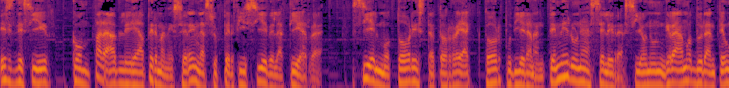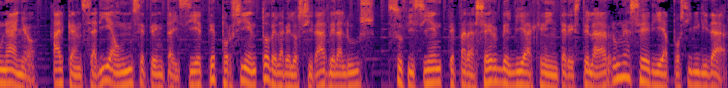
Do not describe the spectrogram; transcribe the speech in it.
es decir, comparable a permanecer en la superficie de la Tierra. Si el motor estatorreactor pudiera mantener una aceleración un gramo durante un año, alcanzaría un 77% de la velocidad de la luz, suficiente para hacer del viaje interestelar una seria posibilidad.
